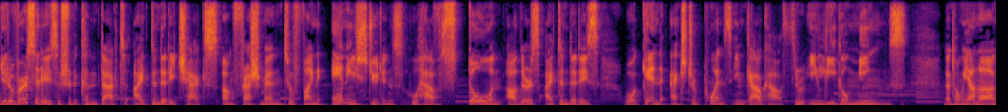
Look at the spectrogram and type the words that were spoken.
Universities should conduct identity checks on freshmen to find any students who have stolen others' identities 我 gained extra points in Gaokao through illegal means. 那同样呢，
